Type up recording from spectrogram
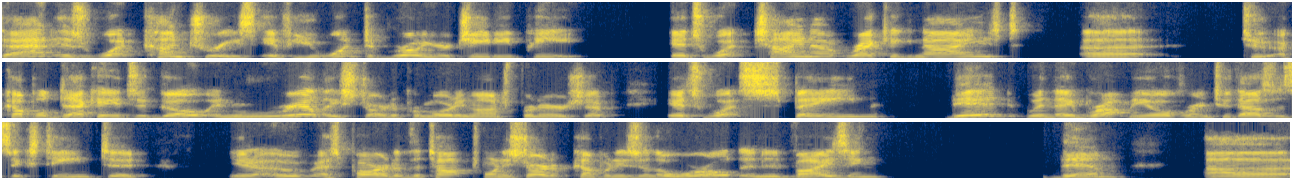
that is what countries, if you want to grow your GDP, it's what China recognized uh, a couple decades ago and really started promoting entrepreneurship. It's what Spain did when they brought me over in 2016 to, you know, as part of the top 20 startup companies in the world and advising them uh,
